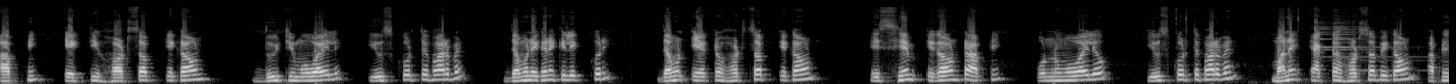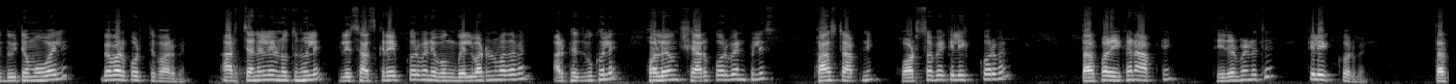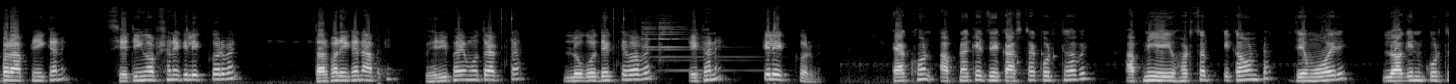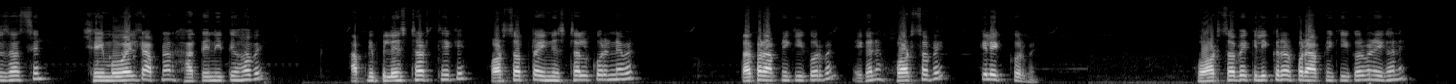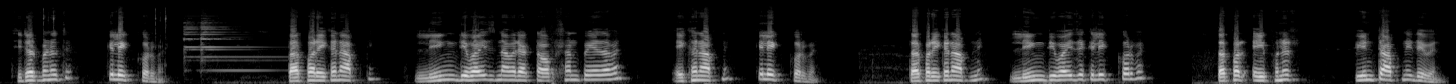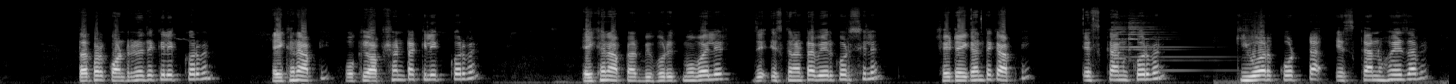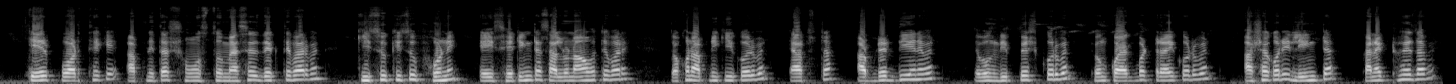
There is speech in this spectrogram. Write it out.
আপনি একটি WhatsApp account, দুইটি মোবাইলে ইউজ করতে পারবেন। যেমন এখানে ক্লিক করি, যেমন একটা হোয়াটসঅ্যাপ অ্যাকাউন্ট, এই সেম অ্যাকাউন্টটা আপনি অন্য মোবাইলেও ইউজ করতে পারবেন। মানে একটা হোয়াটসঅ্যাপ অ্যাকাউন্ট, আপনি দুইটা মোবাইলে ব্যবহার করতে পারবেন। আর চ্যানেলে নতুন হলে প্লিজ সাবস্ক্রাইব করবেন এবং বেল বাটন বাজাবেন। আর ফেসবুক হলে ফলো এবং শেয়ার করবেন প্লিজ ফার্স্ট আপনি হোয়াটসঅ্যাপে ক্লিক করবেন। তারপর এখানে আপনি থ্রিডার মেনুতে ক্লিক করবেন। তারপর আপনি এখানে সেটিং অপশানে ক্লিক করবেন। তারপর এখানে আপনি ভেরিফাই মতো একটা লোগো দেখতে পাবেন। এখানে ক্লিক করবেন। এখন আপনাকে যে কাজটা করতে হবে, আপনি এই হোয়াটসঅ্যাপ অ্যাকাউন্টটা যে মোবাইলে লগ করতে চাচ্ছেন, সেই মোবাইলটা আপনার হাতে নিতে হবে। আপনি প্লে স্টোর থেকে হোয়াটসঅ্যাপটা ইনস্টল করে নেবেন। তারপর আপনি কি করবেন? এখানে হোয়াটসঅ্যাপে ক্লিক করবেন। হোয়াটসঅ্যাপে ক্লিক করার পরে আপনি কি করবেন? এখানে থিটার মেনুতে ক্লিক করবেন। তারপর এখানে আপনি লিঙ্ক ডিভাইস নামের একটা অপশান পেয়ে যাবেন। এখানে আপনি ক্লিক করবেন। তারপর এখানে আপনি লিঙ্ক ডিভাইসে ক্লিক করবেন। তারপর এই ফোনের পিনটা আপনি দেবেন। তারপর কন্টিনিউতে ক্লিক করবেন। এইখানে আপনি ওকে অপশানটা ক্লিক করবেন। এইখানে আপনার বিপরীত মোবাইলের যে স্ক্যানারটা বের করছিলেন, সেটা এখান থেকে আপনি স্ক্যান করবেন। কিউআর কোডটা স্ক্যান হয়ে যাবে। এরপর থেকে আপনি তার সমস্ত মেসেজ দেখতে পারবেন। কিছু কিছু ফোনে এই সেটিংটা চালু নাও হতে পারে। তখন আপনি কি করবেন? অ্যাপসটা আপডেট দিয়ে নেবেন এবং রিফ্রেশ করবেন এবং কয়েকবার ট্রাই করবেন। আশা করি লিঙ্কটা কানেক্ট হয়ে যাবে।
